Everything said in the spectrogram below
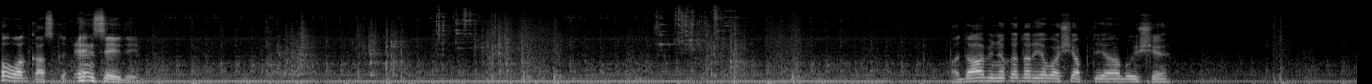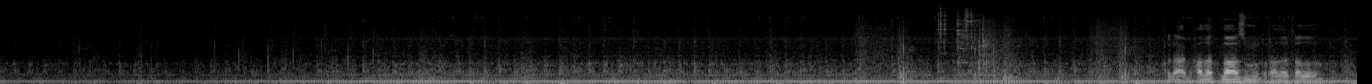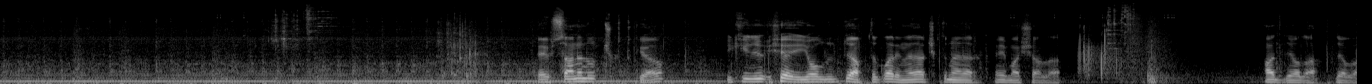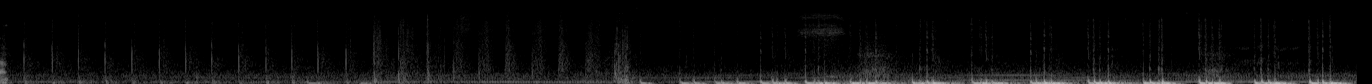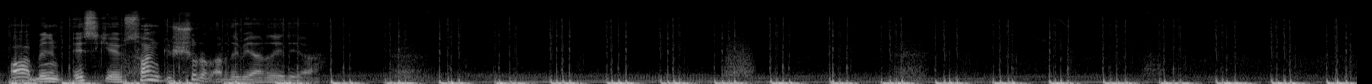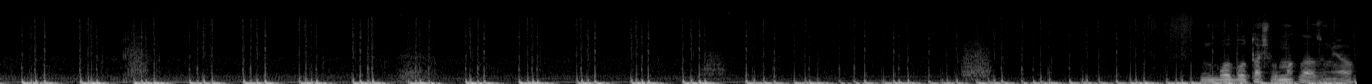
Kova kaskı en sevdiğim. Hadi abi ne kadar yavaş yaptı ya bu işi. Dur abi halat lazım olur halat alalım. Efsane loot çıktık ya. İki şey yol loot yaptık var ya neler çıktı neler. Hey maşallah. Hadi yola devam. Aa benim eski ev sanki şuralarda bir yerdeydi ya. Bol bol taş bulmak lazım ya.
